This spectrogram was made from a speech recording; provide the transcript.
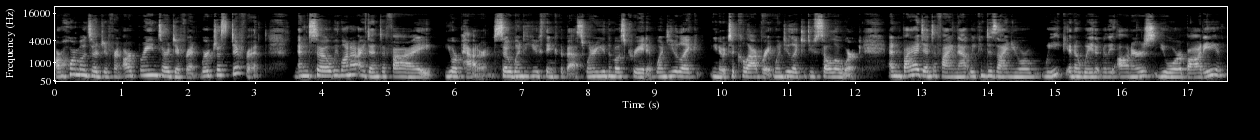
our hormones are different, our brains are different. We're just different. Mm-hmm. And so we want to identify your pattern. So when do you think the best? When are you the most creative? When do you like, you know, to collaborate? When do you like to do solo work? And by identifying that, we can design your week in a way that really honors your body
